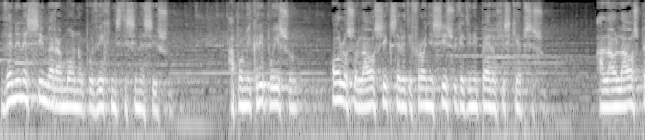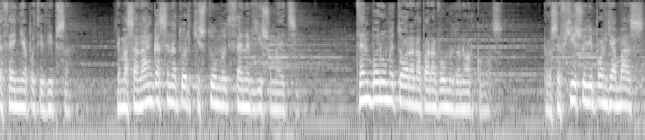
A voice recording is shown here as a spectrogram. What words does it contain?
Δεν είναι σήμερα μόνο που δείχνεις τη σύνεσή σου. Από μικρή που ήσουν, όλος ο λαός ήξερε τη φρόνησή σου και την υπέροχη σκέψη σου. Αλλά ο λαός πεθαίνει από τη δίψα και μας ανάγκασε να του ορκιστούμε ότι θα ενεργήσουμε έτσι. Δεν μπορούμε τώρα να παραβούμε τον όρκο μας. Προσευχήσου λοιπόν για μας,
